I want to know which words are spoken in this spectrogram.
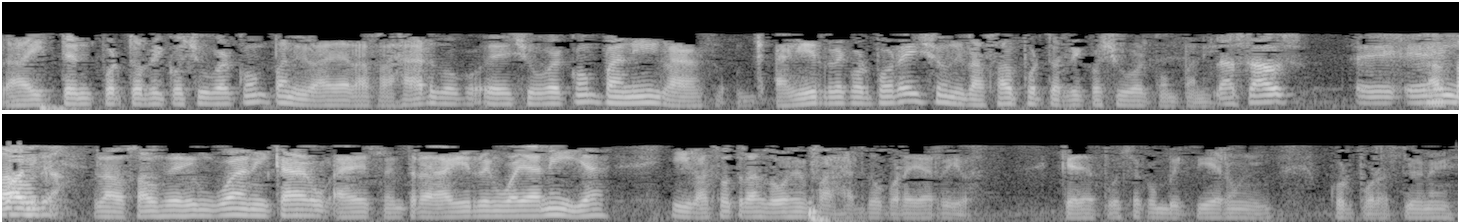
La Eastern Puerto Rico Sugar Company, la de la Fajardo eh, Sugar Company, la Aguirre Corporation y la South Puerto Rico Sugar Company. La South eh, es en Guanica. La South es en Guanica, es entre Aguirre en Guayanilla y las otras dos en Fajardo por ahí arriba. que después se convirtieron en corporaciones,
